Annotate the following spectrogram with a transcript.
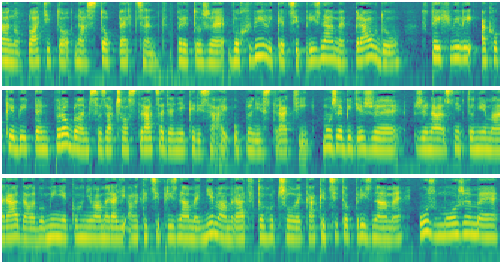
Áno, platí to na 100%, pretože vo chvíli, keď si priznáme pravdu, v tej chvíli ako keby ten problém sa začal strácať a niekedy sa aj úplne stratí. Môže byť, že, že nás niekto nemá rád, alebo my niekoho nemáme radi, ale keď si priznáme, nemám rád toho človeka, keď si to priznáme, už môžeme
